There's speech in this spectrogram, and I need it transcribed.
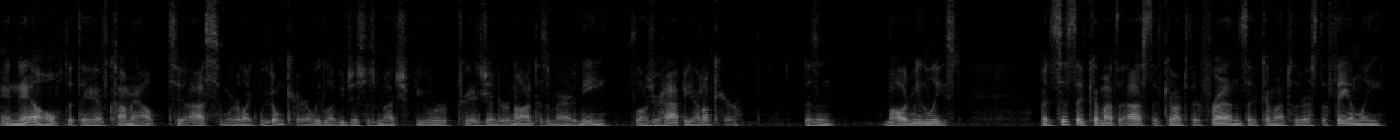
And now that they have come out to us and we're like, we don't care. We love you just as much if you were transgender or not. Doesn't matter to me. As long as you're happy, I don't care. It doesn't bother me in the least. But since they've come out to us, they've come out to their friends, they've come out to the rest of the family.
